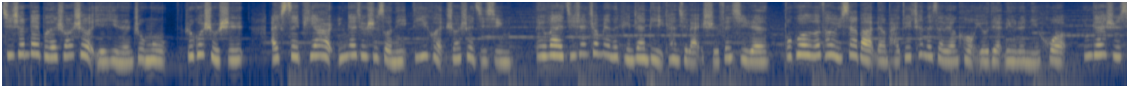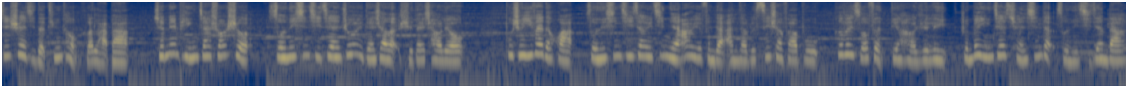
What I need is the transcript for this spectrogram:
机身背部的双摄也引人注目。如果属实，XAP 二应该就是索尼第一款双摄机型。另外，机身正面的屏占比看起来十分喜人，不过额头与下巴两排对称的小圆孔有点令人迷惑，应该是新设计的听筒和喇叭。全面屏加双摄，索尼新旗舰终于跟上了时代潮流。不出意外的话，索尼新机将于今年二月份的 MWC 上发布，各位索粉定好日历，准备迎接全新的索尼旗舰吧。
